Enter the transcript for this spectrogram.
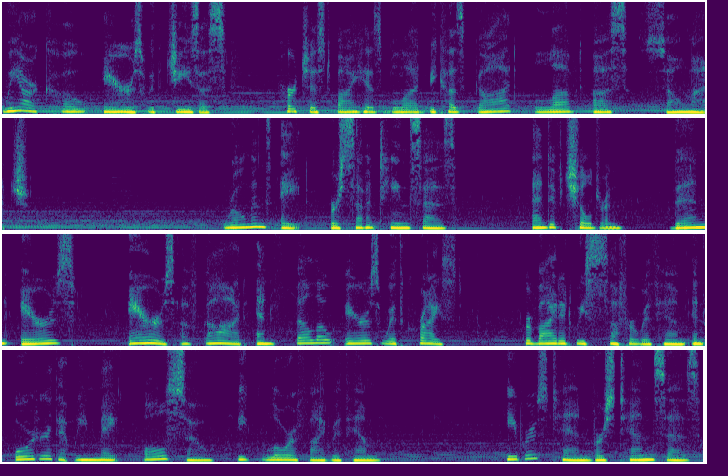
We are co heirs with Jesus, purchased by his blood because God loved us so much. Romans 8, verse 17 says, And if children, then heirs, heirs of God, and fellow heirs with Christ, provided we suffer with him in order that we may also be glorified with him. Hebrews 10, verse 10 says,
